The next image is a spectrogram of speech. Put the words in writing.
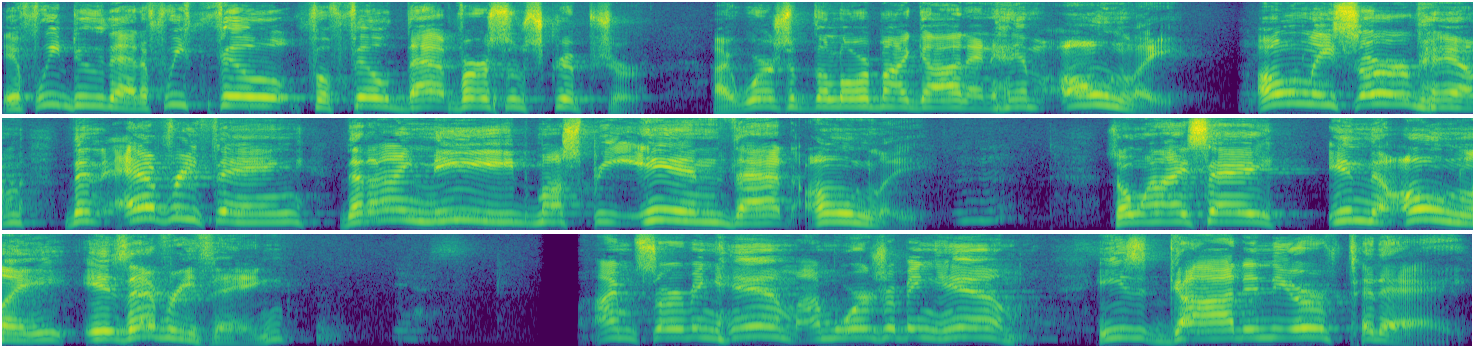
if we do that if we fill fulfilled that verse of Scripture I worship the Lord my God and him only only serve him then everything that I need must be in that only so when I say in the only is everything Yes. I'm serving him. I'm worshiping him. He's God in the earth today.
